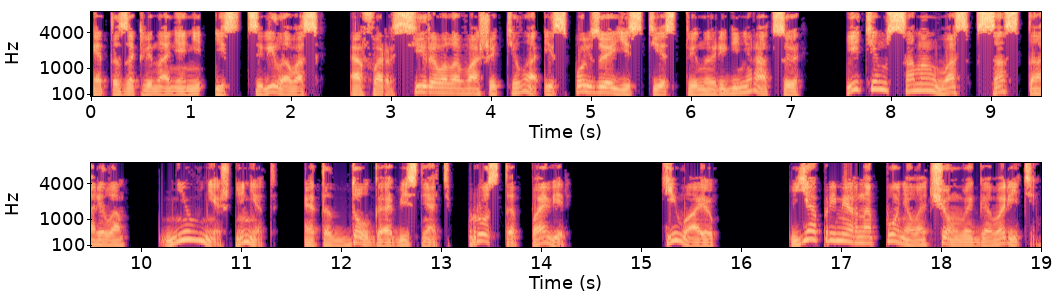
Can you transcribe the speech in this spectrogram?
Это заклинание не исцелило вас, а форсировало ваши тела, используя естественную регенерацию, и тем самым вас состарило. Не внешне, нет. Это долго объяснять, просто поверь. Киваю. Я примерно понял, о чем вы говорите.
